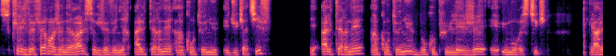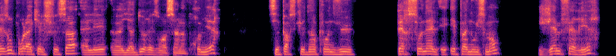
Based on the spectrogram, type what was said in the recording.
ce que je vais faire en général, c'est que je vais venir alterner un contenu éducatif et alterner un contenu beaucoup plus léger et humoristique. La raison pour laquelle je fais ça, elle est, euh, il y a deux raisons à ça. La première, c'est parce que d'un point de vue personnel et épanouissement, j'aime faire rire,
